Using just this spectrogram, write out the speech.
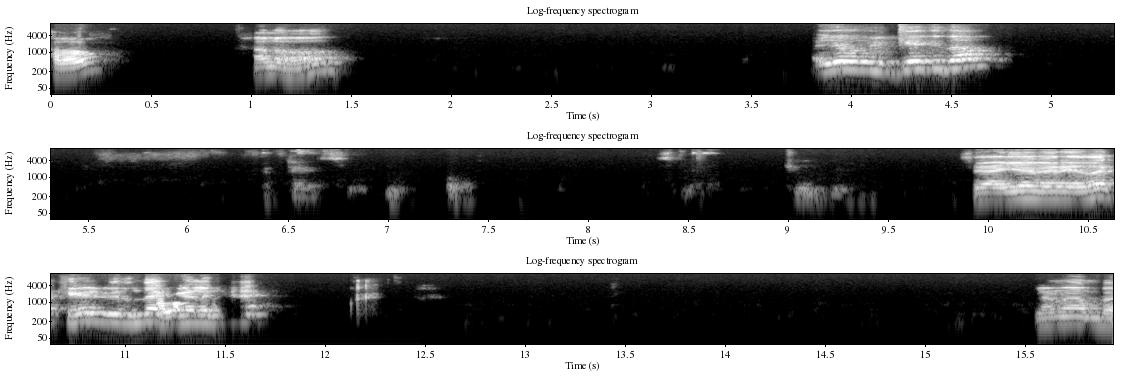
ஹலோ ஹலோ ஐயா உங்களுக்கு கேக்குதா? சரி ஐயா வேற ஏதாவது கேள்வி இருந்தா கேளுங்க. இல்லைன்னா நம்ம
